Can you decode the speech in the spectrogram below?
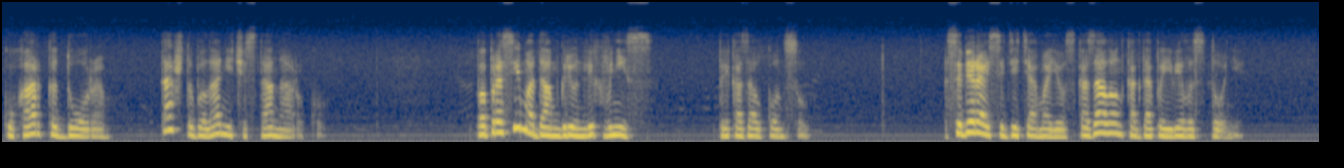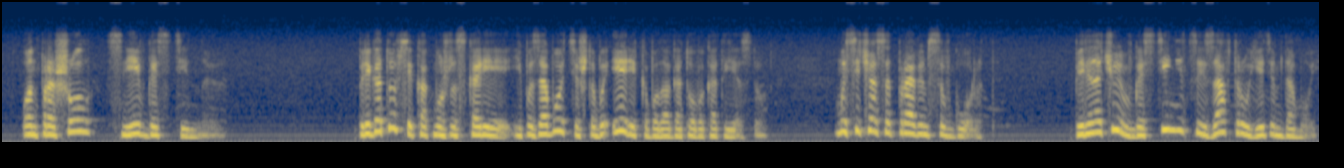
кухарка Дора, та, что была нечиста на руку. «Попроси мадам Грюнлих вниз», — приказал консул. «Собирайся, дитя мое», — сказал он, когда появилась Тони. Он прошел с ней в гостиную. «Приготовься как можно скорее и позаботься, чтобы Эрика была готова к отъезду. Мы сейчас отправимся в город. Переночуем в гостинице и завтра уедем домой».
